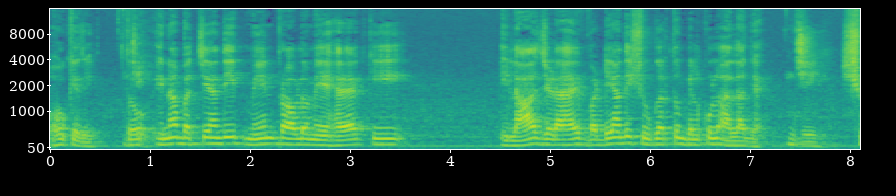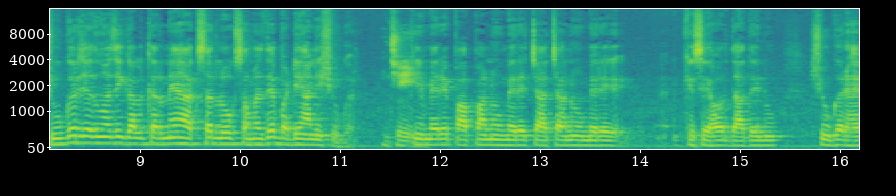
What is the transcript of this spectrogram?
ਓਕੇ ਜੀ। ਤੋ। ਇਹਨਾਂ ਬੱਚਿਆਂ ਦੀ ਮੇਨ ਪ੍ਰੋਬਲਮ ਇਹ ਹੈ ਕਿ ਇਲਾਜ ਜਿਹੜਾ ਹੈ ਵੱਡਿਆਂ ਦੀ ਸ਼ੂਗਰ ਤੋਂ ਬਿਲਕੁਲ ਅਲੱਗ ਹੈ। ਜੀ ਸ਼ੂਗਰ ਜਦੋਂ ਅਸੀਂ ਗੱਲ ਕਰਨੇ ਆ ਅਕਸਰ ਲੋਕ ਸਮਝਦੇ ਵੱਡਿਆਂ ਵਾਲੀ ਸ਼ੂਗਰ कि ਜੀ मेरे पापा नु मेरे चाचा नु मेरे किसी और दादे नु शुगर है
